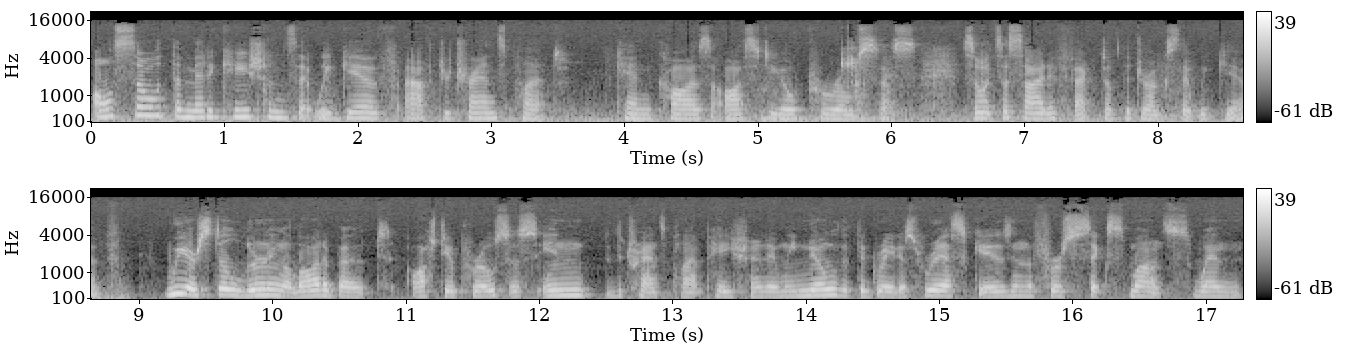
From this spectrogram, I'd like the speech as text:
Also, the medications that we give after transplant can cause osteoporosis. So it's a side effect of the drugs that we give. We are still learning a lot about osteoporosis in the transplant patient, and we know that the greatest risk is in the first six months when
